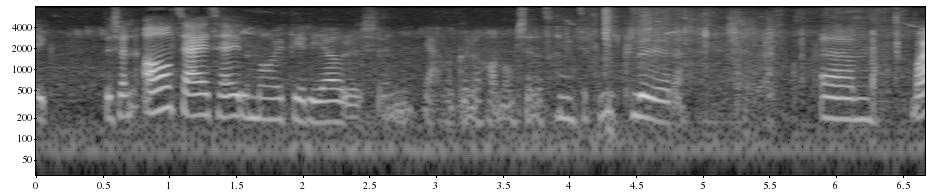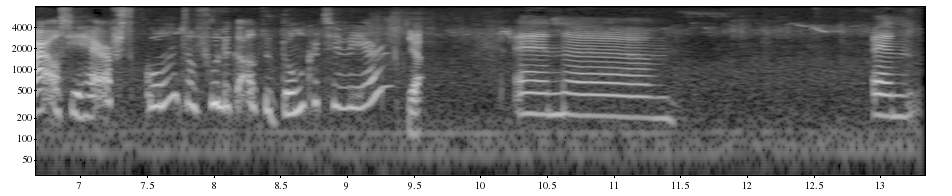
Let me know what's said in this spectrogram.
ik, er zijn altijd hele mooie periodes. En ja, we kunnen gewoon ontzettend genieten van die kleuren. Um, maar als die herfst komt, dan voel ik ook de donkerte weer. Ja. En, uh, en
